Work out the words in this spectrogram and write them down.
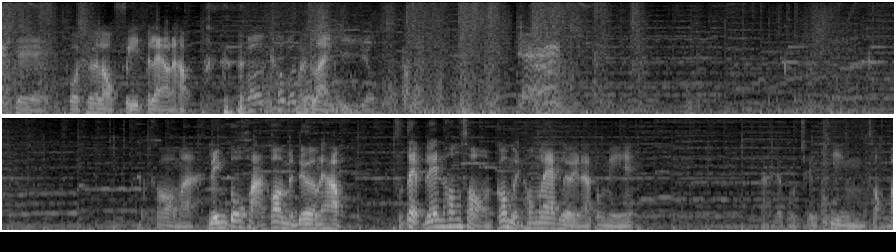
โอเคโกเธอร์เราฟีดไปแล้วนะครับ ไม่เป็นไรก็มาเล็งตัวขวาก็เหมือนเดิมนะครับ สเต็ปเล่นห้อง 2 ก็เหมือนห้องแรกเลยนะตรงนี้ เดี๋ยวผมใช้คิง2ใบ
